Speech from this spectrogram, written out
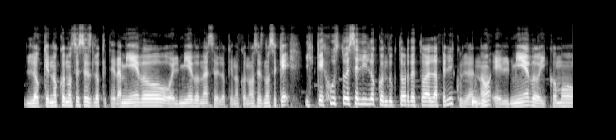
lo que no conoces es lo que te da miedo o el miedo nace de lo que no conoces, no sé qué, y que justo es el hilo conductor de toda la película, ¿no? El miedo y cómo,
